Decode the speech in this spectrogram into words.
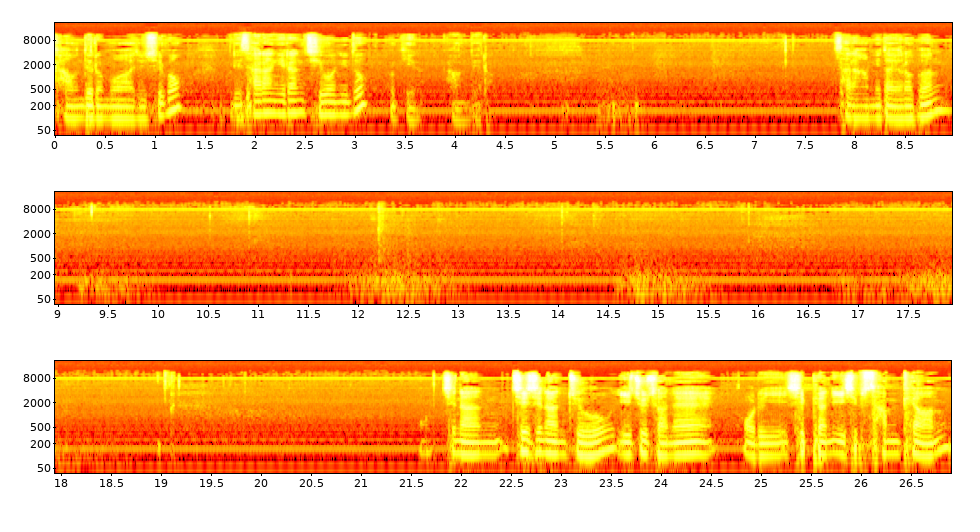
가운데로 모아주시고 우리 사랑이랑 지원이도 여기 사랑합니다, 여러분. 지난 지지난 주 2주 전에 우리 시편 23편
